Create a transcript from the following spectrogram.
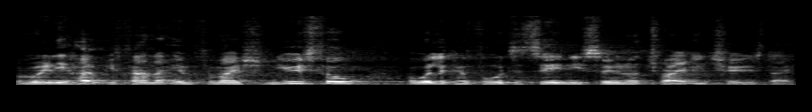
I really hope you found that information useful and we're looking forward to seeing you soon on Training Tuesday.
